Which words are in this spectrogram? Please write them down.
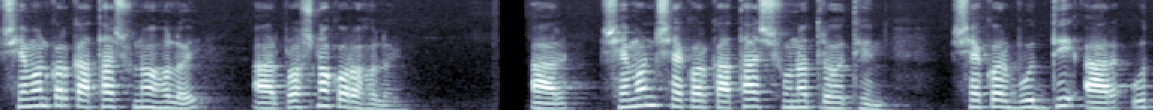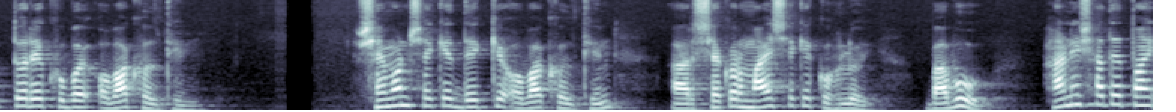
সেমনকর কথা শুনো হলই আর প্রশ্ন কর হলই। আর সেমন শেকর কথা শুনত রহথিন শেকর বুদ্ধি আর উত্তরে খুবই অবাক হলথিন সেমন শেকে দেখকে অবাক হলথিন আর শেকর মাই শেকে কহলই, বাবু, হানির সাথে তয়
